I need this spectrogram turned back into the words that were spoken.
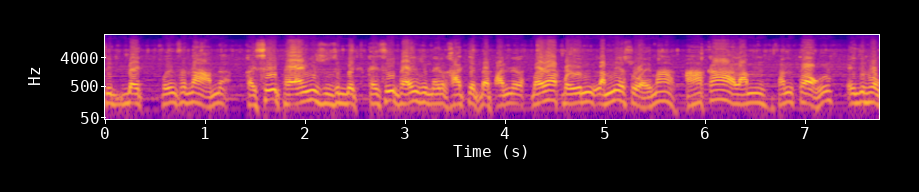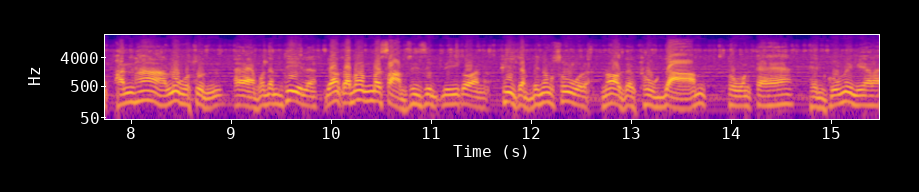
สิบเบ็ดปืนสนามเนี่ยใครซื้อแพงที่สุดสิบเบ็ดใครซื้อแพงที่สุดในราคาเจ็ดแปดพันเนี่ยใบว่าปืนลำเนี่ยสวยมากอาก้าลำพันสอง N16 พันห้าลูกกระสุนแถมกันเต็มที่เลยย้อนกลับมาเมื่อสามสี่สิบปีก่อน พี่จำเป็นต้องสู้แหละนอกจากถูกหยามถูกรังแกเห็นกูไม่มีอะไร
